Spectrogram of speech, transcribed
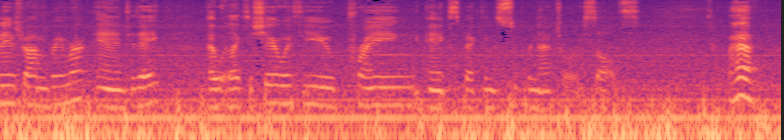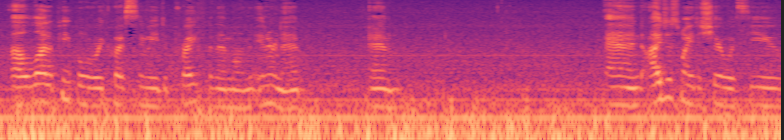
name is Robin Bremer, and today I would like to share with you praying and expecting supernatural results. I have a lot of people requesting me to pray for them on the internet, and and I just wanted to share with you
